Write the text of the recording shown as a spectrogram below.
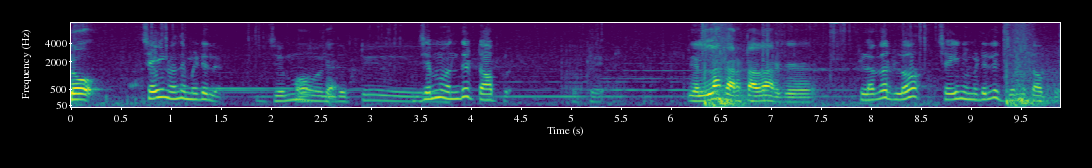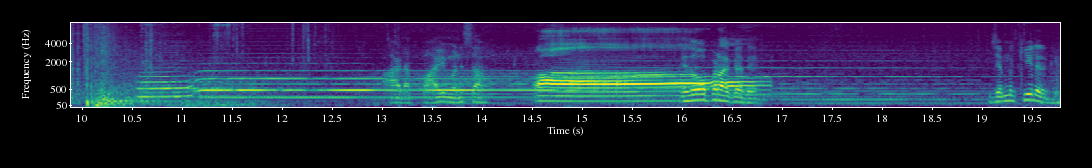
லோ செயின் வந்து மிடில் ஜெம்மு Okay. வந்துட்டு ஜெம் வந்து டாப் ஓகே எல்லாம் கரெக்டா தான் இருக்கு. Flower low chain middle gem top அட பாவி மனுஷா. ஏதோ ஓப்பன் ஆகாது. ஜெம்மு கீழே இருக்கு.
